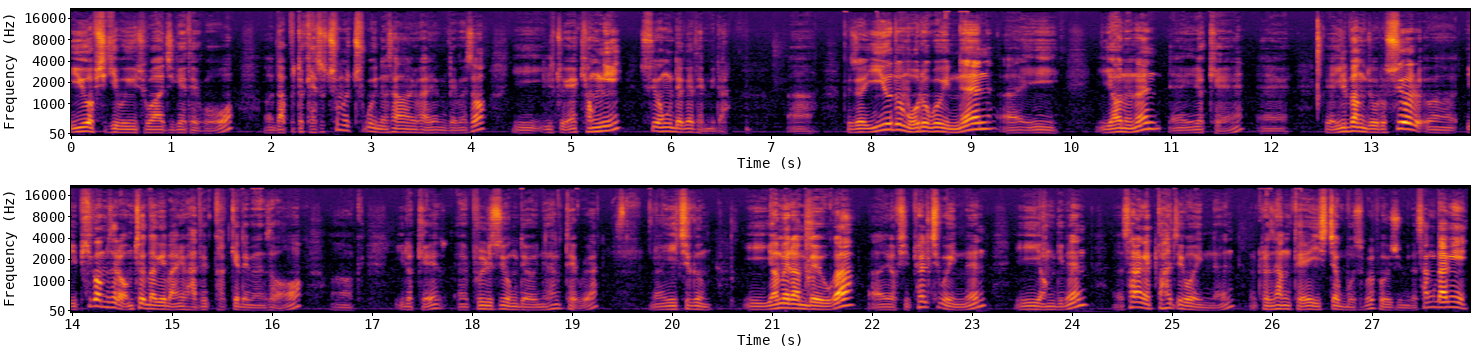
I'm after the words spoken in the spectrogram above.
이유 없이 기분이 좋아지게 되고 어, 낮부터 계속 춤을 추고 있는 상황이 발생되면서 이 일종의 격리 수용되게 됩니다. 아, 그래서 이유도 모르고 있는 어, 이 연우는 예, 이렇게 예, 그냥 일방적으로 수혈 어, 이피 검사를 엄청나게 많이 받을 갖게 되면서 어, 이렇게 예, 분리수용되어 있는 상태고요. 어, 이 지금 이 염혜란 배우가 어, 역시 펼치고 있는 이 연기는 사랑에 빠지고 있는 그런 상태의 이 시적 모습을 보여줍니다. 상당히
